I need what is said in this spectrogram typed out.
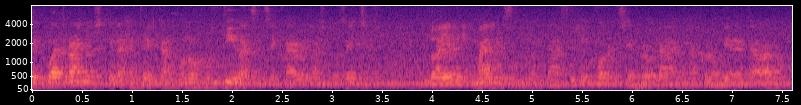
Hace cuatro años que la gente del campo no cultiva, se secaron las cosechas, no hay animales, la Philip Morris cerró la, la colombiana de tabaco.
